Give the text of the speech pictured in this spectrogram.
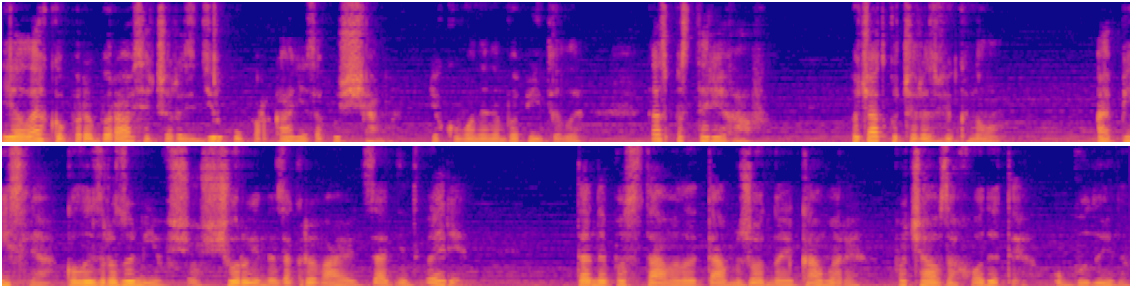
Я легко перебирався через дірку у паркані за кущами, яку вони не помітили, та спостерігав. Спочатку через вікно, а після, коли зрозумів, що щури не закривають задні двері та не поставили там жодної камери, почав заходити у будинок.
